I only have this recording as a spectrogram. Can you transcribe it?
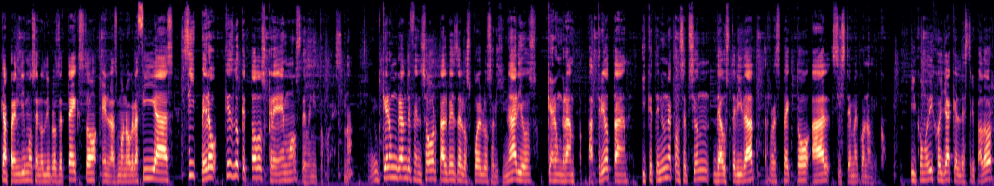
que aprendimos en los libros de texto, en las monografías. Sí, pero ¿qué es lo que todos creemos de Benito Juárez? ¿no? Que era un gran defensor tal vez de los pueblos originarios, que era un gran patriota, y que tenía una concepción de austeridad respecto al sistema económico. Y como dijo Jack el Destripador,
